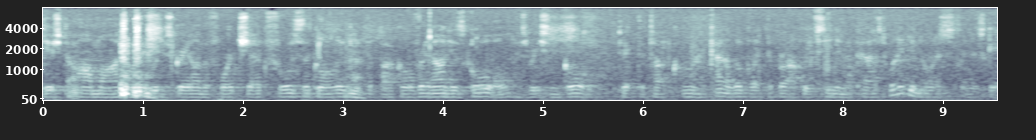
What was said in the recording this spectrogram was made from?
dish to Aman, where he was great on the forecheck, froze the goalie, got the puck over, and on his goal, his recent goal, picked the top corner. It kind of looked like the Brock we've seen in the past. What have you noticed in his game?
